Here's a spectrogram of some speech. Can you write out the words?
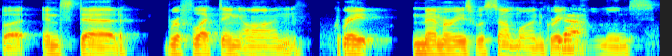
but instead reflecting on great memories with someone, great Yeah. moments,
